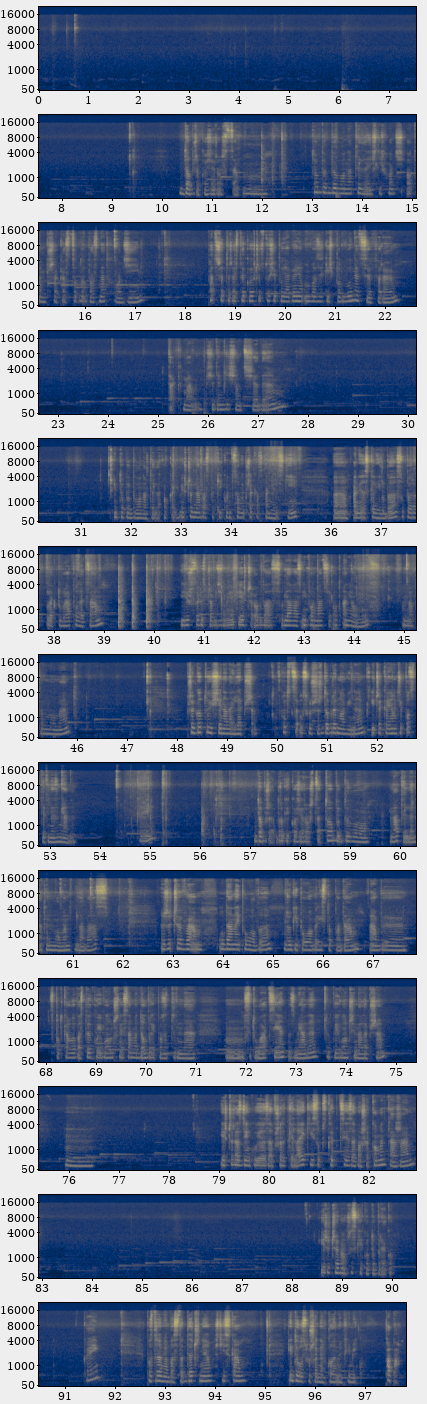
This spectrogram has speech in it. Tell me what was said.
Dobrze, koziorożce. Mm. To by było na tyle, jeśli chodzi o ten przekaz, co do Was nadchodzi. Patrzę teraz tylko jeszcze, czy tu się pojawiają u Was jakieś podwójne cyfry. Tak, mam 77. I to by było na tyle. Ok, jeszcze dla Was taki końcowy przekaz anielski. E, anielskie liczby, super lektura, polecam. I już sobie sprawdzimy, jakie jeszcze od was, dla Was informacje od aniołów na ten moment. Przygotuj się na najlepsze. Wkrótce usłyszysz dobre nowiny i czekają Cię pozytywne zmiany. Ok? Dobrze, drogie koziorożce, to by było na tyle na ten moment dla Was. Życzę Wam udanej połowy, drugiej połowy listopada, aby spotkały Was tylko i wyłącznie same dobre i pozytywne mm, sytuacje, zmiany, tylko i wyłącznie na lepsze. Mm. Jeszcze raz dziękuję za wszelkie lajki, subskrypcje, za Wasze komentarze. I życzę Wam wszystkiego dobrego. Ok? Pozdrawiam Was serdecznie, ściskam i do usłyszenia w kolejnym filmiku. Pa, pa!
